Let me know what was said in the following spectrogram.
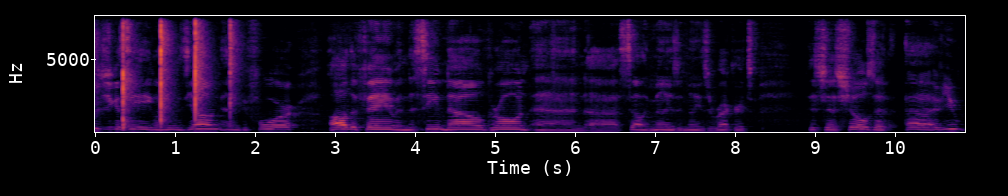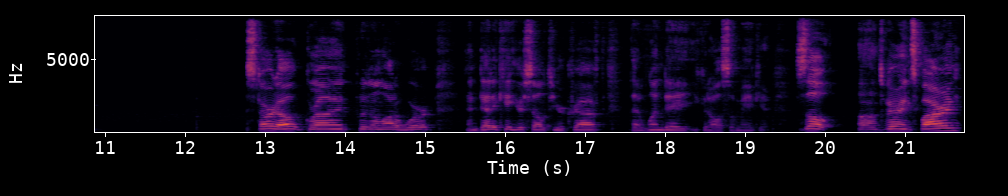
to see when he was young and before all the fame, and see him now grown and uh, selling millions and millions of records. It just shows that uh, if you start out, grind, put in a lot of work, and dedicate yourself to your craft, that one day you could also make it. So uh, it's very inspiring.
